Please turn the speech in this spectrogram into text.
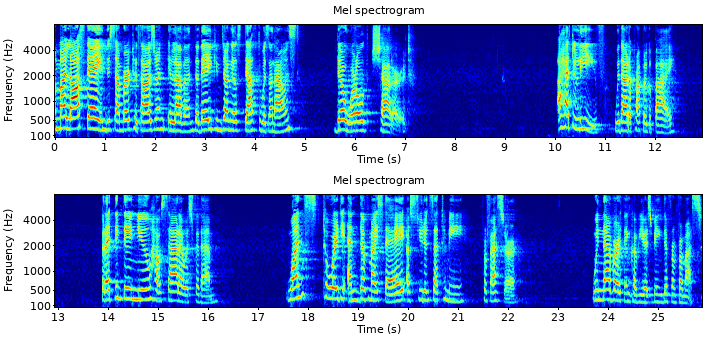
On my last day in December 2011, the day Kim Jong il's death was announced, their world shattered. I had to leave without a proper goodbye. But I think they knew how sad I was for them. Once, toward the end of my stay, a student said to me, Professor, we never think of you as being different from us.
